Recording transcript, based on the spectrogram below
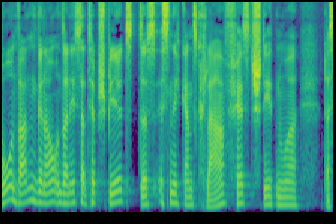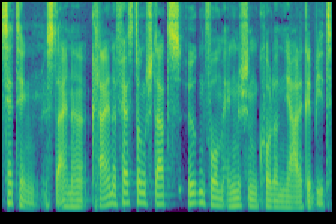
Wo und wann genau unser nächster Tipp spielt, das ist nicht ganz klar. Fest steht nur, das Setting ist eine kleine Festungsstadt irgendwo im englischen Kolonialgebiet.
